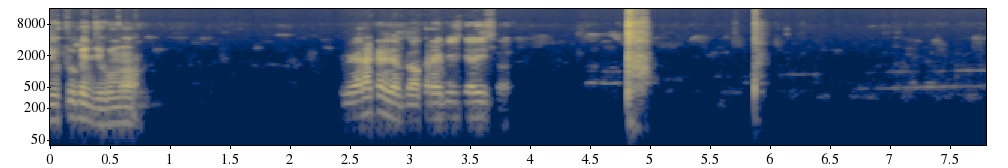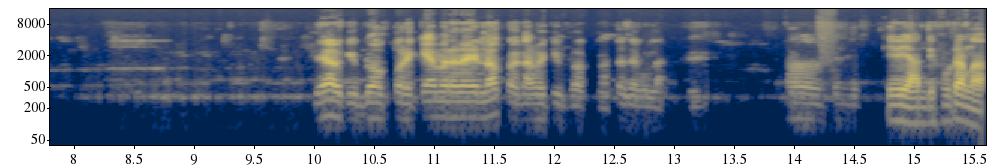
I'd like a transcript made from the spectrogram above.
ইউটিউবে জুমো তুমি এরা কেন ব্লকারে বিট দিয়ে দিছো দেখো কি ব্লক করে ক্যামেরা নাই লক করে তারপরে কি ব্লক করতে যাগুলা কি রে আদি ফুটা না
